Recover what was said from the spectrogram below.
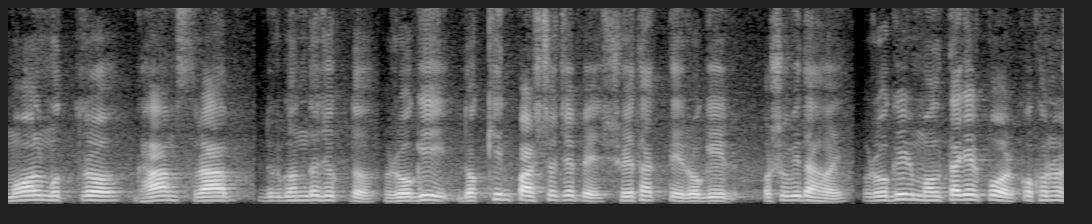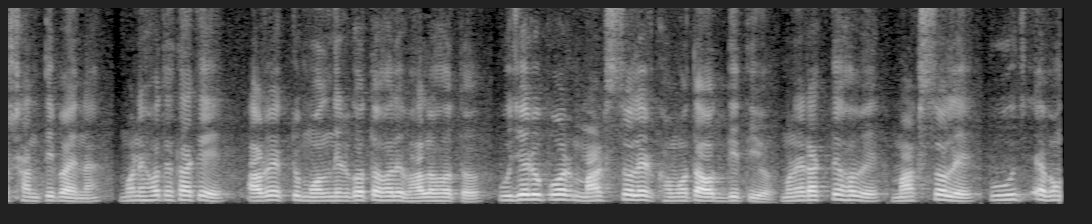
মলমূত্র ঘাম, স্রাব, দুর্গন্ধযুক্ত, রোগী দক্ষিণ পার্শ্ব চেপে শুয়ে থাকতে রোগীর অসুবিধা হয়। রোগীর মলত্যাগের পর কখনো শান্তি পায় না। মনে হতে থাকে, আরও একটু মল নির্গত হলে ভালো হতো। পুজের উপর মার্কসলের ক্ষমতা অদ্বিতীয়। মনে রাখতে হবে, মার্কসলে পুজ এবং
